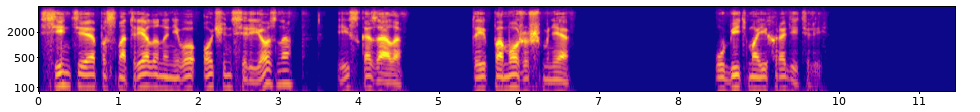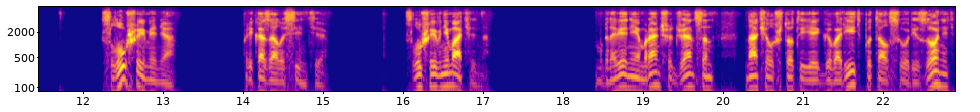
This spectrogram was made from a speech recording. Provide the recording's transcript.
Синтия посмотрела на него очень серьезно и сказала, «Ты поможешь мне убить моих родителей». «Слушай меня», — приказала Синтия. «Слушай внимательно». Мгновением раньше Дженсен начал что-то ей говорить, пытался урезонить,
